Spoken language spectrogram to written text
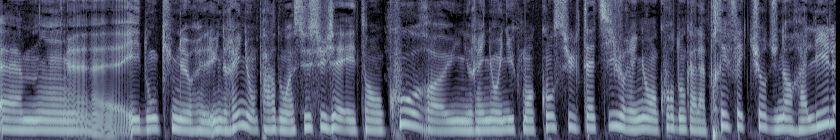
euh, et donc une, une, réunion pardon à ce sujet est en cours, une réunion uniquement consultative, réunion en cours donc à la préfecture du Nord à Lille.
